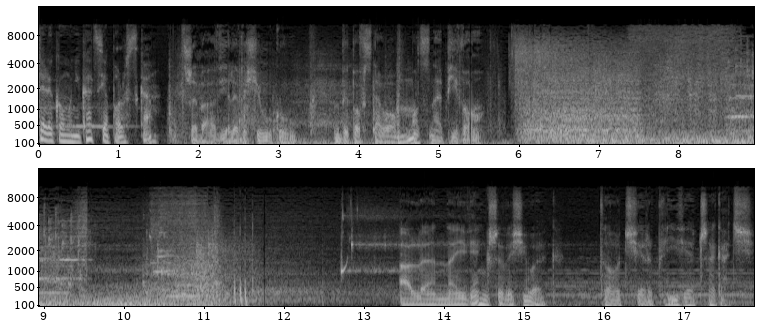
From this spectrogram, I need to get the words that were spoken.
Telekomunikacja Polska. Trzeba wiele wysiłku, by powstało mocne piwo. Ale największy wysiłek to cierpliwie czekać,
